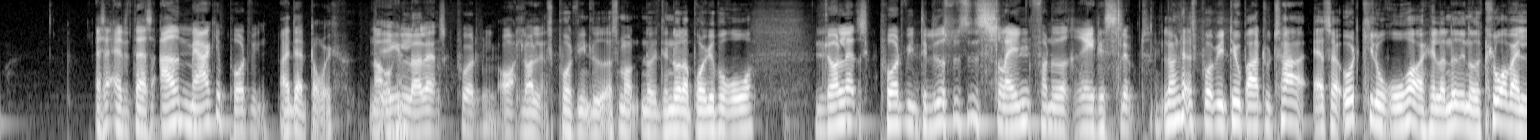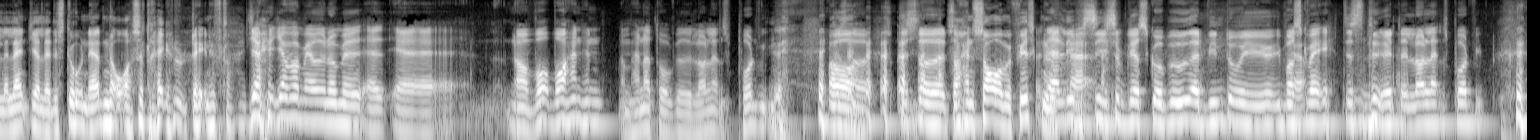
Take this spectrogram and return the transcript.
Altså, er det deres eget mærke portvin? Nej, det er det dog ikke. Nå, Det er ikke okay. en lollandsk portvin. Åh, oh, Lollands portvin lyder som om, noget, det er noget, der er brygget på roer. Lollandsk portvin, det lyder som sådan en slang for noget rigtig slemt. Lollands portvin, det er jo bare, at du tager altså 8 kilo roer og hælder ned i noget klorvand eller land, jeg lader det stå natten over, og så drikker du det dagen efter. Jeg, jeg var med ude i noget med, at, at, Nå, hvor, hvor er han henne? Om han har drukket Lollands portvin. Og, så, det sådan noget, så han sover med fisken. Ja, lige præcis, så bliver skubbet ud af et vindue i, i Moskva. Ja. Det er sådan et uh, Lollands portvin.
